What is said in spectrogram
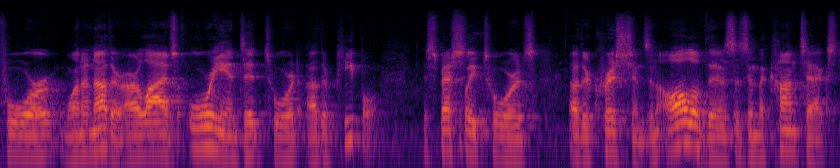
for one another, our lives oriented toward other people, especially towards other Christians. And all of this is in the context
